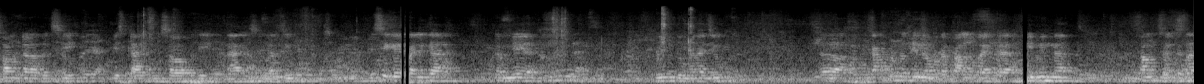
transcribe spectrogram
सङ्घका अध्यक्ष यस कार्यक्रम सभापति नारायण सिंहज्यू त्यसै गरी पालिकाका मेयर भीम ढुङ्गानाज्यू र काठमाडौँ केन्द्रबाट पाल्नुभएका विभिन्न सङ्घ संस्था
